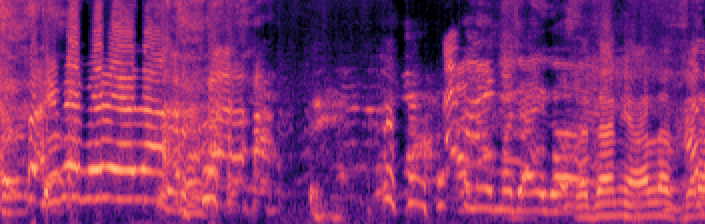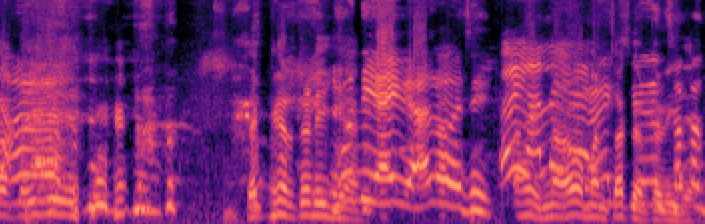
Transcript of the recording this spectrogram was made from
ધીમે કરે હાલો મજા આવી ગઈ. બધાની હાલત ખરાબ થઈ ગઈ. ચક્કર ચડી ગયા. બુદ્ધિ આવી હાલો હજી. ના હવે મને ચક્કર ચડી ગયા.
